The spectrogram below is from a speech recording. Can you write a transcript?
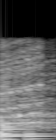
Bye.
